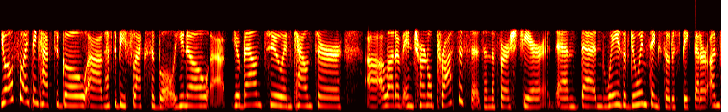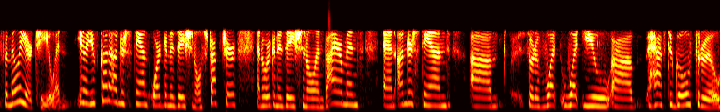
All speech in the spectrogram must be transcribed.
you also, I think, have to go, uh, have to be flexible. You know, uh, you're bound to encounter uh, a lot of internal processes in the first year, and then ways of doing things, so to speak, that are unfamiliar to you. And you know, you've got to understand organizational structure and organizational environments, and understand um, sort of what what you uh, have to go through,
